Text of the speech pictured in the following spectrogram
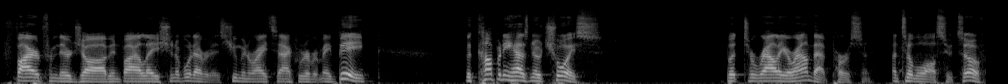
fired from their job in violation of whatever it is, Human Rights Act, whatever it may be the company has no choice but to rally around that person until the lawsuit's over.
